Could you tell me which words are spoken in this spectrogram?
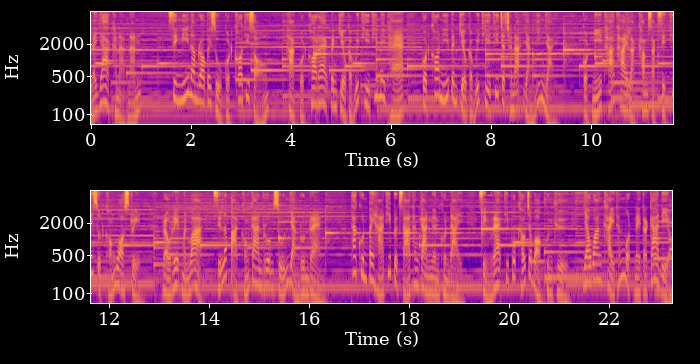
และยากขนาดนั้น สิ่งนี้นำเราไปสู่กฎข้อที่ 2 หากกฎข้อแรกเป็นเกี่ยวกับวิธีที่ไม่แพ้ กฎข้อนี้เป็นเกี่ยวกับวิธีที่จะชนะอย่างยิ่งใหญ่ กฎนี้ท้าทายหลักคำศักดิ์สิทธิ์ที่สุดของ Wall Street เราเรียกมันว่า ศิลปะของการรวมศูนย์อย่างรุนแรง ถ้าคุณไปหาที่ปรึกษาทางการเงินคนใด สิ่งแรกที่พวกเขาจะบอกคุณคือ อย่าวางไข่ทั้งหมดในตะกร้าเดียว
